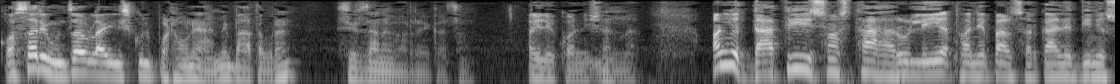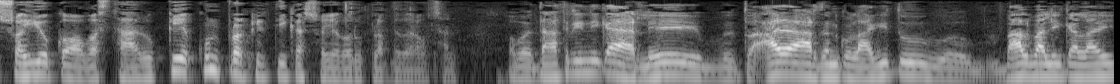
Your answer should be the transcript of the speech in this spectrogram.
कसरी हुन्छ उसलाई स्कुल पठाउने हामी वातावरण सिर्जना गरिरहेका छौँ। अहिले कन्डिसनमा अनि यो दात्री संस्थाहरूले अथवा नेपाल सरकारले दिने सहयोगको अवस्थाहरू के कुन प्रकृतिका सहयोगहरू उपलब्ध गराउँछन्? अब दात्री निकायहरूले आय आर्जनको लागि त्यो बालबालिकालाई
